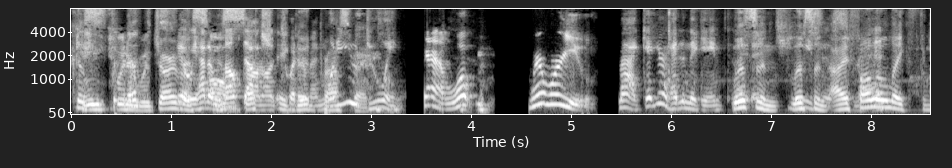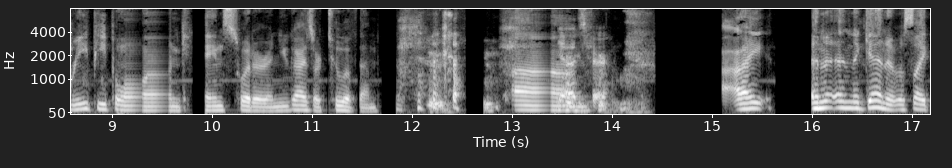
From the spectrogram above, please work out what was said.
Canes Twitter Beth was Jarvis yeah, we had a meltdown on Twitter, good man. What are you doing, Yeah. What? Where were you? Matt? Get your head in the game. Tonight, Listen, eh? listen. Jesus, I follow man. like three people on Canes Twitter, and you guys are two of them. Um, yeah, that's fair. I and and again, it was like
